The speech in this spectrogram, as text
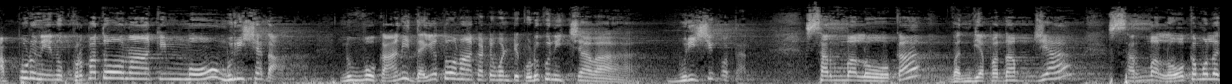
అప్పుడు నేను కృపతో నాకిమ్మో మురిషద. నువ్వు కాని దయతో నాకు అటువంటి కొడుకునిచ్చావా? మురిసిపోతాను. సర్వలోక వంద్యపదాబ్జ సర్వలోకముల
